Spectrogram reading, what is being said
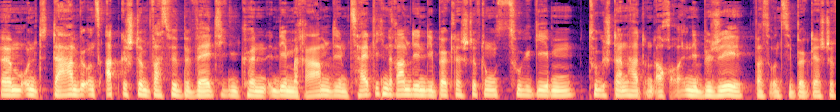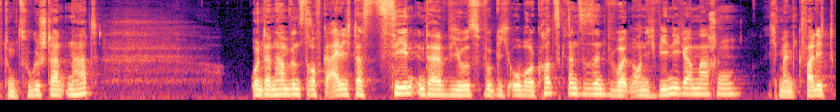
Ähm, und da haben wir uns abgestimmt, was wir bewältigen können in dem Rahmen, dem zeitlichen Rahmen, den die Böckler Stiftung uns zugegeben, zugestanden hat und auch in dem Budget, was uns die Böckler Stiftung zugestanden hat. Und dann haben wir uns darauf geeinigt, dass zehn Interviews wirklich obere Kotzgrenze sind. Wir wollten auch nicht weniger machen. Ich meine, qualit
